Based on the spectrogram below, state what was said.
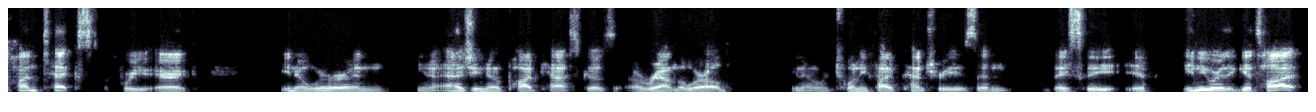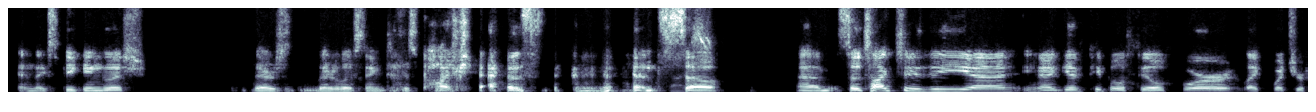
context for you, Eric. You know, we're in, you know, as you know, podcast goes around the world. You know, we're 25 countries, and basically, if anywhere that gets hot and they speak English, there's they're listening to this podcast, and nice. so um, so talk to the uh, you know give people a feel for like what your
